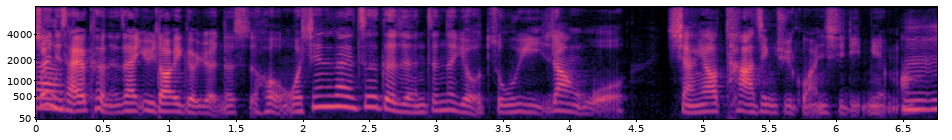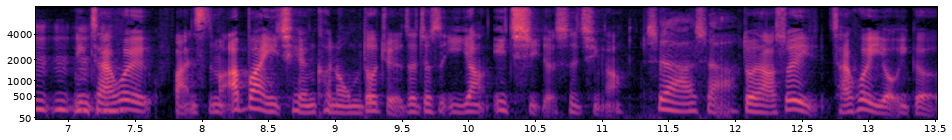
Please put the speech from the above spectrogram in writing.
所以你才有可能在遇到一个人的时候，我现在这个人真的有足以让我想要踏进去关系里面吗？嗯嗯嗯，你才会反思嘛，啊，不然以前可能我们都觉得这就是一样一起的事情啊，是啊是啊，对啊，所以才会有一个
